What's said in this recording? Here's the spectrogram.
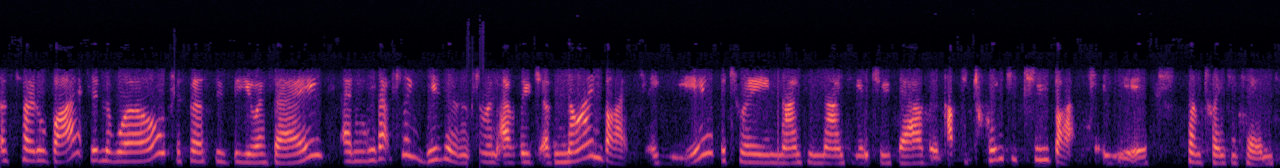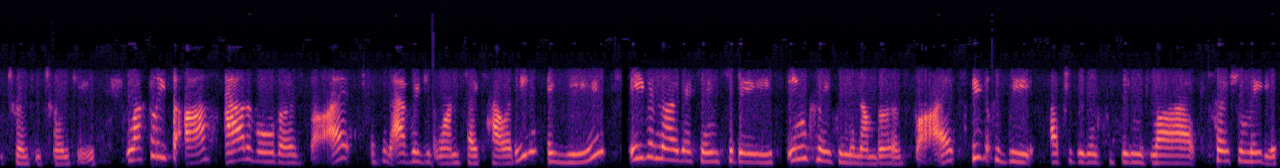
of total bites in the world. The first is the USA, and we've actually risen from an average of nine bites a year between 1990 and 2000 up to 22 bites a year from 2010 to 2020. Luckily for us, out of all those bites, it's an average of one fatality a year. Even though there seems to be increase in the number of bites, this could be attributed to things like social media. It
